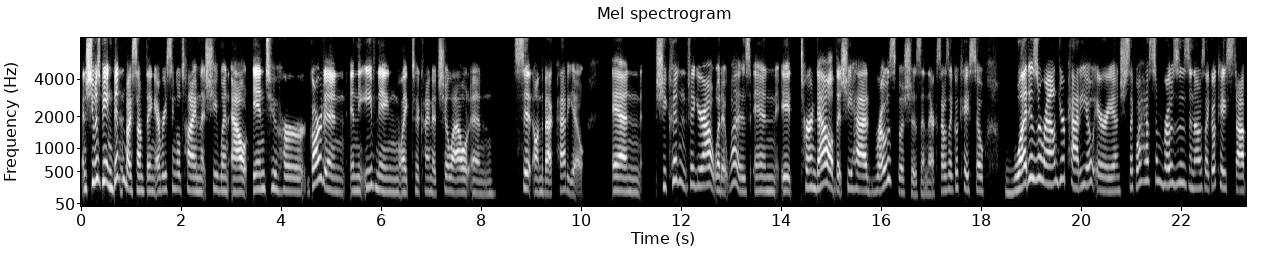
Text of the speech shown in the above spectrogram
and she was being bitten by something every single time that she went out into her garden in the evening like to kind of chill out and sit on the back patio. And she couldn't figure out what it was and it turned out that she had rose bushes in there because i was like okay so what is around your patio area? And she's like well i have some roses and i was like okay stop.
